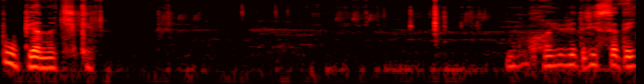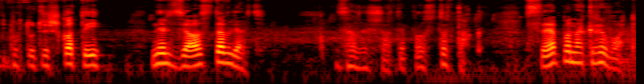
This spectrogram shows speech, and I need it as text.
пуп'яночки. Ну, хай у відрі сидить, бо тут же ж. Нельзя оставляти. Залишати просто так. Все понакривато.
